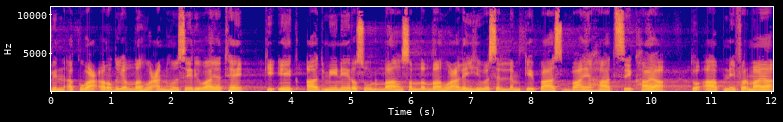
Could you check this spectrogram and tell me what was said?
بن اقوع رضی اللہ عنہ سے روایت ہے کہ ایک آدمی نے رسول اللہ صلی اللہ علیہ وسلم کے پاس بائیں ہاتھ سے کھایا تو آپ نے فرمایا،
